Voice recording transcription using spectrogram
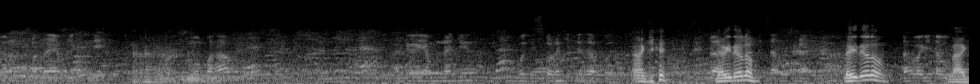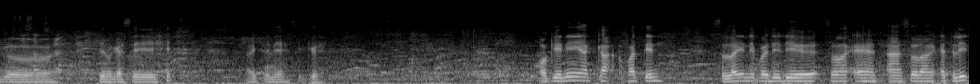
Barang soalan yang boleh klik. Semua faham. Dan ada yang menanya YouTuber di sekolah kita siapa? Okey. Dah beritahu belum? Dah beritahu belum? Dah bagi tahu. Bagus. Terima kasih. Okey ni suka. Okey ni Kak Fatin. Selain daripada dia seorang eh, uh, seorang atlet,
